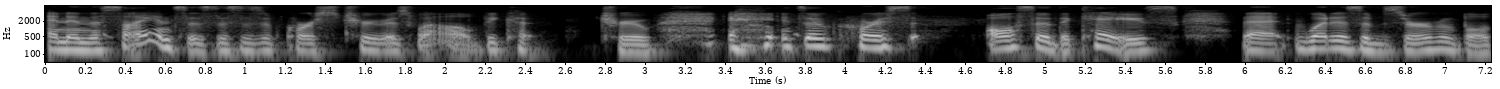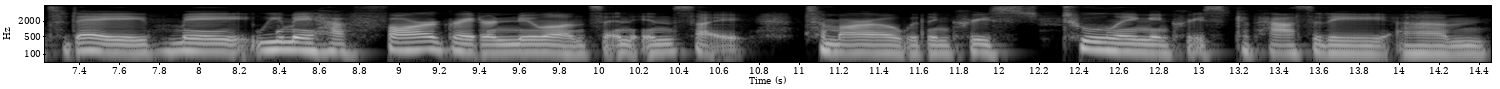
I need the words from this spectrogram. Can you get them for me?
and in the sciences this is of course true as well because true. It's of course also the case that what is observable today may we may have far greater nuance and insight tomorrow with increased tooling, increased capacity, um,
